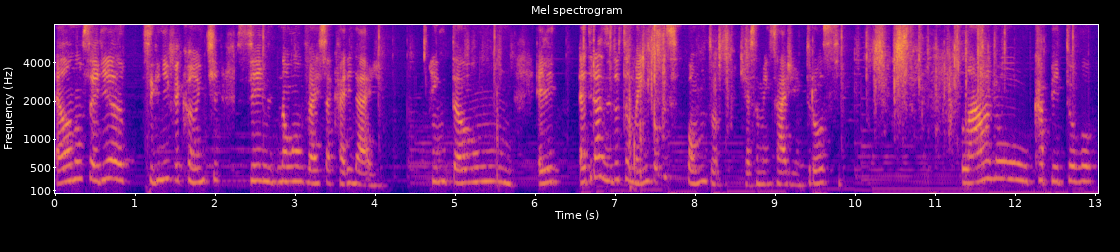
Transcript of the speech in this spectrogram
ela não seria significante se não houvesse a caridade. Então, ele é trazido também todo esse ponto que essa mensagem trouxe lá no capítulo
